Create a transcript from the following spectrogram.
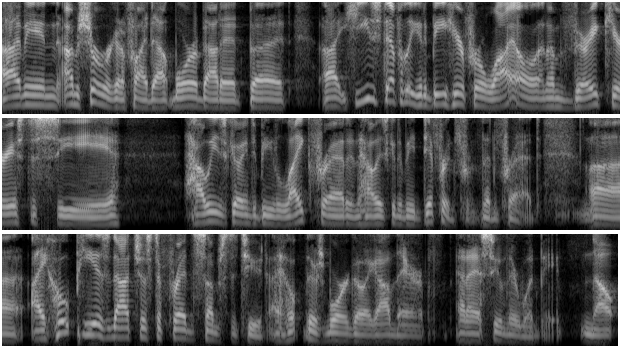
I mean, I'm sure we're going to find out more about it, but uh, he's definitely going to be here for a while, and I'm very curious to see how he's going to be like Fred and how he's going to be different fr- than Fred. Uh, I hope he is not just a Fred substitute. I hope there's more going on there, and I assume there would be. No,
